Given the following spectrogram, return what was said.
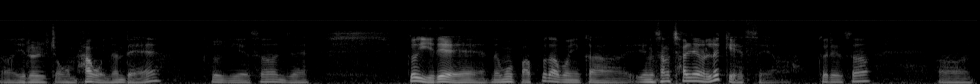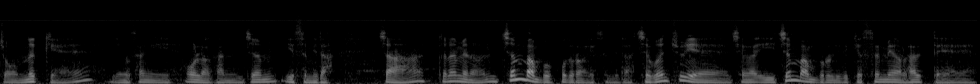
어, 일을 조금 하고 있는데 거기에서 이제 그 일에 너무 바쁘다 보니까 영상 촬영을 늦게 했어요. 그래서 어, 조금 늦게 영상이 올라간 점 있습니다. 자, 그러면은 전반부 보도록 하겠습니다. 저번 주에 제가 이 전반부를 이렇게 설명을 할 때,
